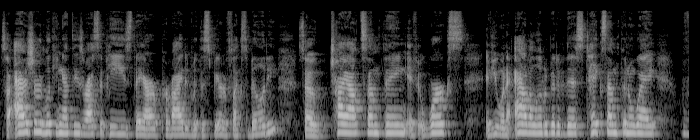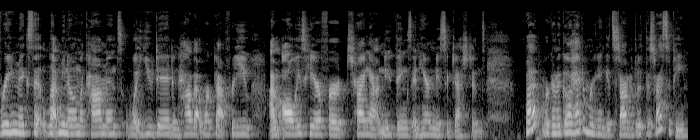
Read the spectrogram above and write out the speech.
So as you're looking at these recipes, they are provided with the spirit of flexibility. So try out something, if it works, if you wanna add a little bit of this, take something away, remix it. Let me know in the comments what you did and how that worked out for you. I'm always here for trying out new things and hearing new suggestions. But we're gonna go ahead and we're gonna get started with this recipe.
